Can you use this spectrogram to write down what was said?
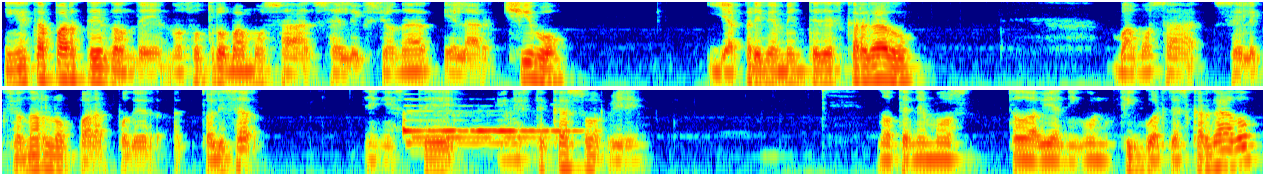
en esta parte es donde nosotros vamos a seleccionar el archivo ya previamente descargado. Vamos a seleccionarlo para poder actualizar. En este, en este caso, miren, no tenemos todavía ningún firmware descargado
